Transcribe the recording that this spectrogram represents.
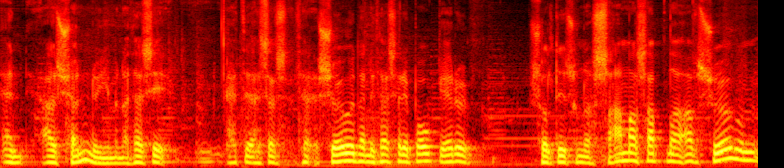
En að sönnu, ég menna þessi sögurnar í þessari bók eru svolítið svona samasapna af sögum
